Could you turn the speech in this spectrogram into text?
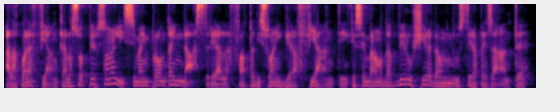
alla quale affianca la sua personalissima impronta industrial, fatta di suoni graffianti che sembrano davvero uscire da un'industria pesante.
